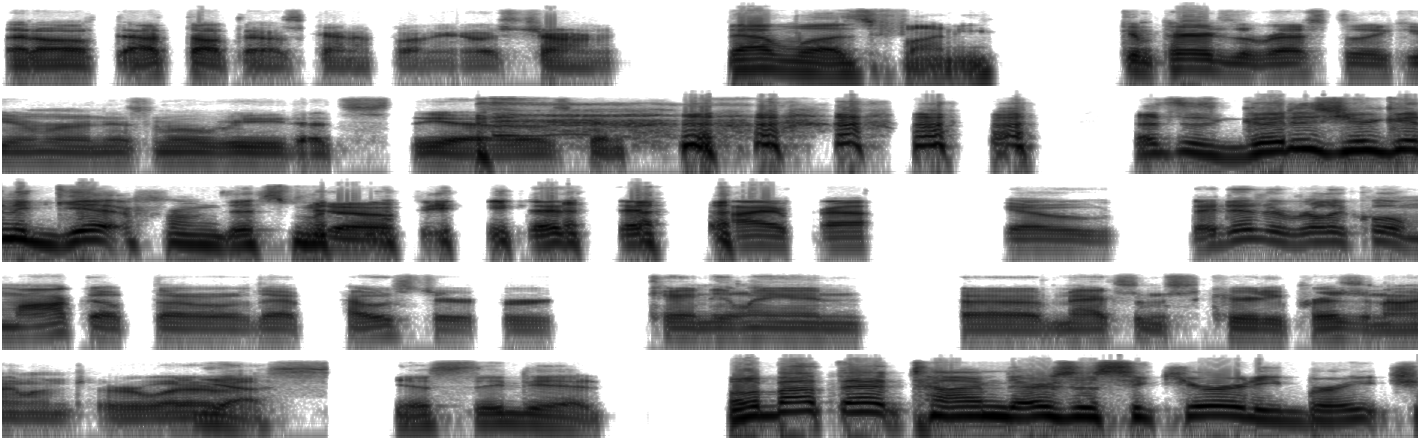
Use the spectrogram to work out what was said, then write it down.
That off. I thought that was kind of funny. It was charming. That was funny compared to the rest of the humor in this movie, that's yeah, that's kind of that's as good as you're gonna get from this movie. Yeah, that, that eyebrow go. They did a really cool mock-up though of that poster for Candyland uh, Maximum Security Prison Island or whatever. Yes, yes, they did. Well, about that time, there's a security breach.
